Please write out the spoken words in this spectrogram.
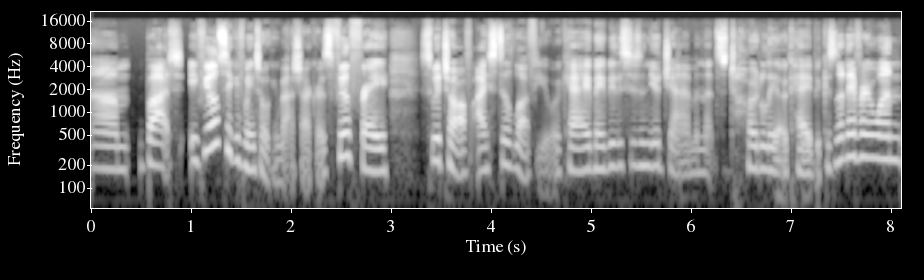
Um, but if you're sick of me talking about chakras, feel free, switch off. I still love you, okay? Maybe this isn't your jam, and that's totally okay because not everyone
